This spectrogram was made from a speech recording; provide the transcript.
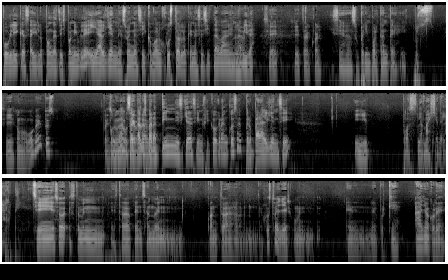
publiques ahí, lo pongas disponible y a alguien le suene así como justo lo que necesitaba en la vida. Sí, sí, tal cual. Y sea súper importante. Y pues. Sí, como, ok, pues. Pues, pues o sea, tal vez para ti ni siquiera significó gran cosa, pero para alguien sí. Y pues la magia del arte. Sí, eso, eso también estaba pensando en cuanto a... Justo ayer, como en... en ¿Por qué? Ah, ya me acordé.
